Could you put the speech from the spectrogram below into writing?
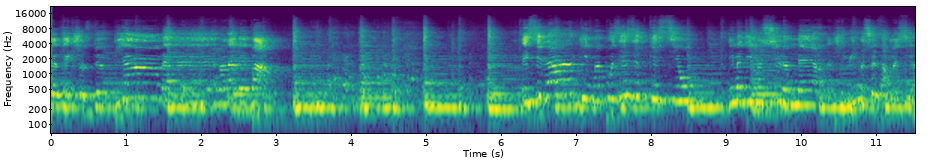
Donne quelque chose de bien, mais il n'en avait pas. Et c'est là qu'il m'a posé cette question. Il m'a dit, monsieur le maire, j'ai dit oui, monsieur le pharmacien.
